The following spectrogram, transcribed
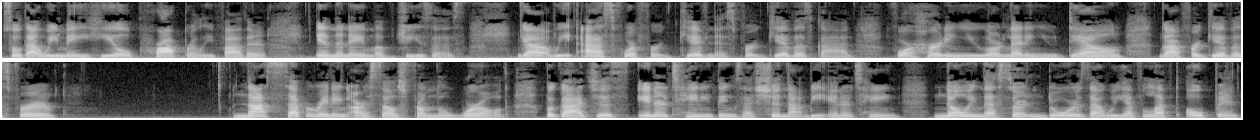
so that we may heal properly, Father, in the name of Jesus. God, we ask for forgiveness. Forgive us, God, for hurting you or letting you down. God, forgive us for not separating ourselves from the world, but God, just entertaining things that should not be entertained, knowing that certain doors that we have left open,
